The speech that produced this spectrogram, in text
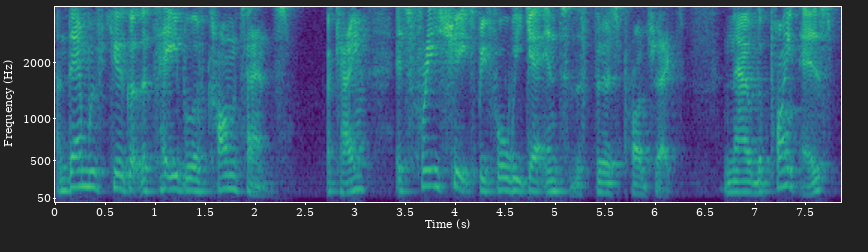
And then we've got the table of contents. Okay. It's three sheets before we get into the first project. Now, the point is,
